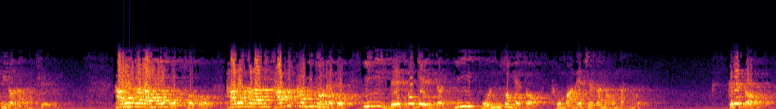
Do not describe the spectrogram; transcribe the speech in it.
일어나는 죄예요. 다른 사람이 없어도 다른 사람이 자극하기 전에도 이미 내 속에 있는 이 본성에서 교만의 죄가 나온다는 거예요. 그래서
